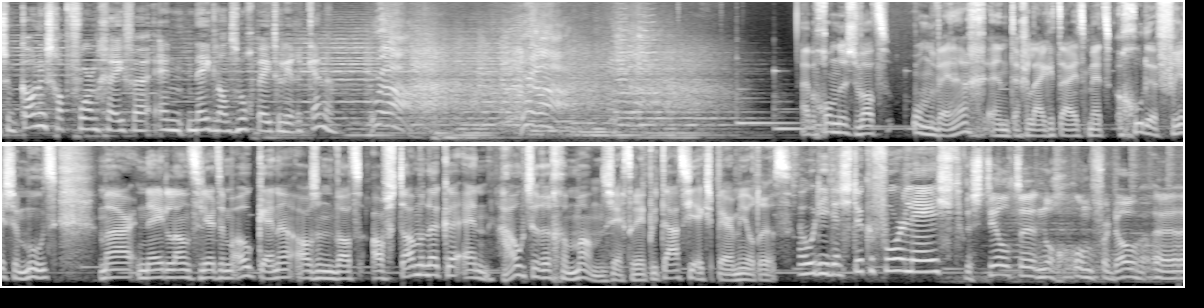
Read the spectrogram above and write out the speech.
zijn koningschap vormgeven en Nederland nog beter leren kennen. Hoera! Hoera! Hij begon dus wat onwennig en tegelijkertijd met goede frisse moed. Maar Nederland leert hem ook kennen als een wat afstandelijke en houterige man, zegt reputatie-expert Mildred. Hoe hij de stukken voorleest, De stilte nog onverdo eh,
